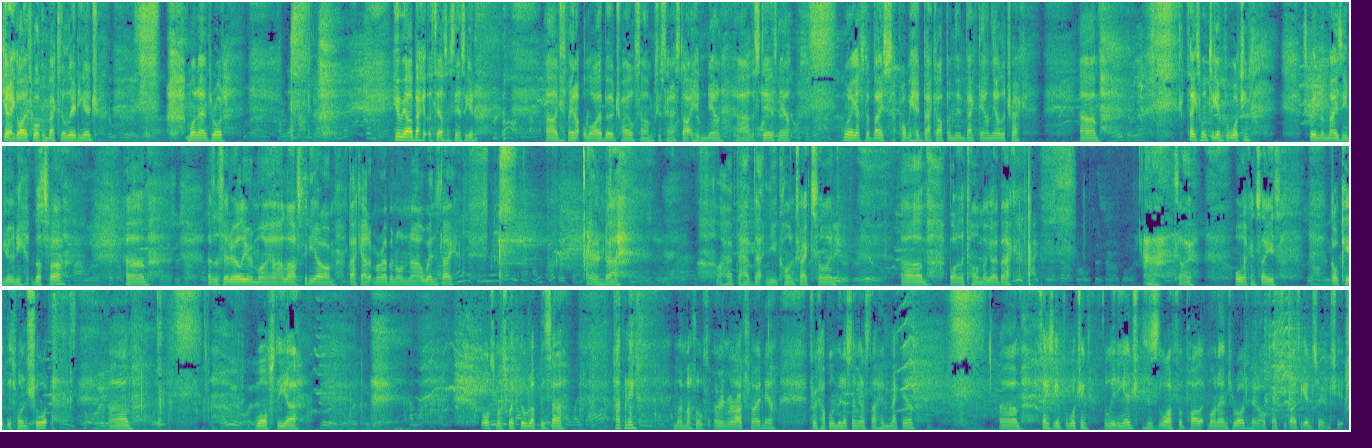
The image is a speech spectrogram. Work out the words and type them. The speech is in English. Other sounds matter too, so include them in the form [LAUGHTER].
G'day guys, welcome back to the Leading Edge. My name's Rod. Here we are back at the Thousand Stairs again. Uh, I just been up the Lyrebird Trail, so I'm just going to start heading down uh, the stairs now. When I get to the base, I'll probably head back up and then back down the other track. Um, thanks once again for watching. It's been an amazing journey thus far. Um, as I said earlier in my uh, last video, I'm back out at Moorabbin on uh, Wednesday. And uh, I hope to have that new contract signed um, by the time I go back. [SIGHS] so all I can say is I'll keep this one short. Um, whilst the uh, whilst my sweat build up is uh, happening, my muscles are in relaxed mode now. For a couple of minutes, I'm going to start heading back down. Um, thanks again for watching The Leading Edge. This is the life of a pilot. My name's Rod, and I'll catch you guys again soon. Cheers.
